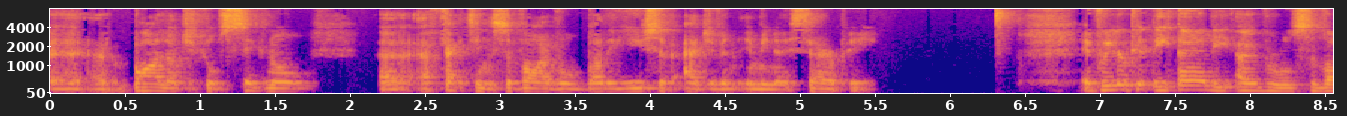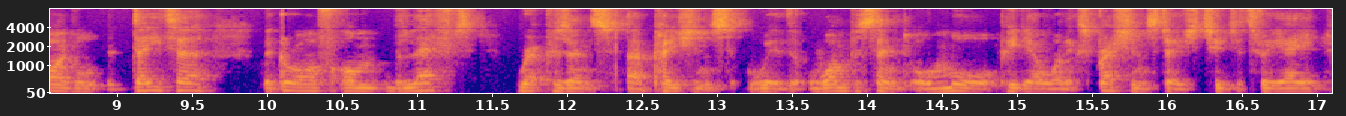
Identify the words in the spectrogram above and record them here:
a, a biological signal uh, affecting survival by the use of adjuvant immunotherapy. If we look at the early overall survival data, the graph on the left represents uh, patients with 1% or more PD-L1 expression stage 2 to 3A.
